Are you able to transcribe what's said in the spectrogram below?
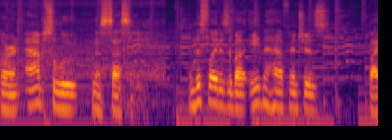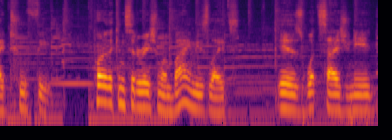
are an absolute necessity. And this light is about eight and a half inches by two feet. Part of the consideration when buying these lights is what size you need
